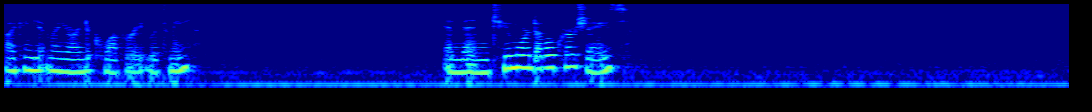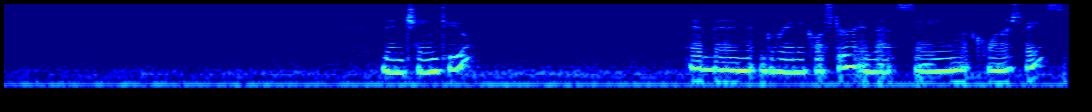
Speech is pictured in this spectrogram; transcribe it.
if I can get my yarn to cooperate with me. And then two more double crochets. Then chain two. And then granny cluster in that same corner space.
